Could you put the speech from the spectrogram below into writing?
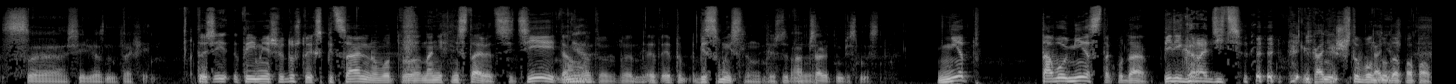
с серьезным трофеем. То есть ты имеешь в виду, что их специально вот на них не ставят сетей, там, нет, это. Это, это бессмысленно. То есть это... Абсолютно бессмысленно. Нет того места, куда перегородить, конечно, чтобы он конечно. туда попал.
